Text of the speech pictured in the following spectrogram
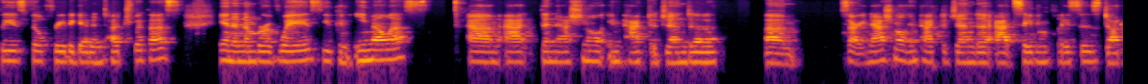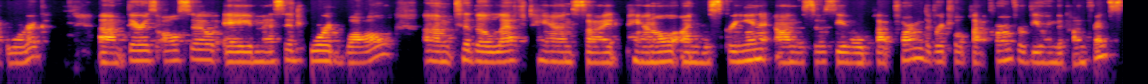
please feel free to get in touch with us in a number of ways. You can email us um, at the National Impact Agenda, um, sorry, National Impact Agenda at savingplaces.org. Um, there is also a message board wall um, to the left-hand side panel on your screen on the Socio platform, the virtual platform for viewing the conference,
